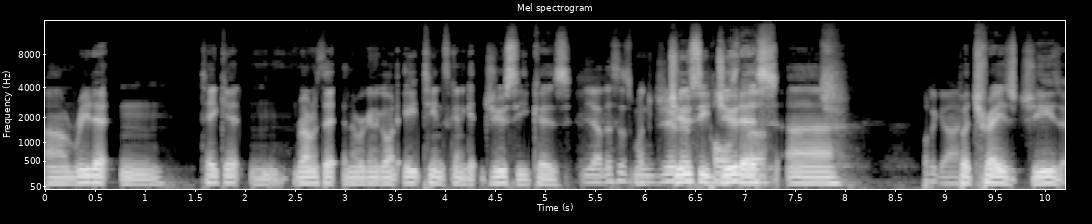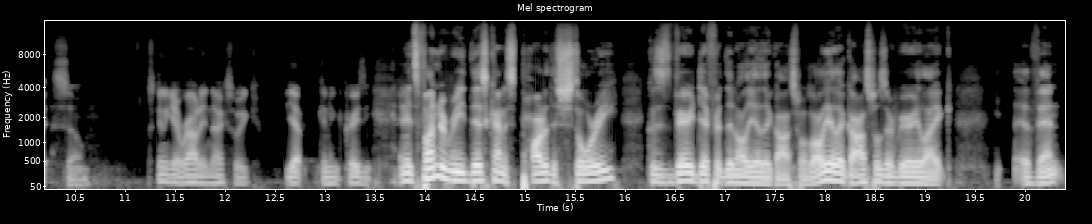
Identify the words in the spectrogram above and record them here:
um, read it and take it and run with it. And then we're going to go at 18. It's going to get juicy because yeah, this is when Judas Juicy Judas The, uh, what a guy. betrays Jesus. So, it's gonna get rowdy next week. Yep, gonna get crazy. And it's fun to read this kind of part of the story because it's very different than all the other gospels. All the other gospels are very like event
